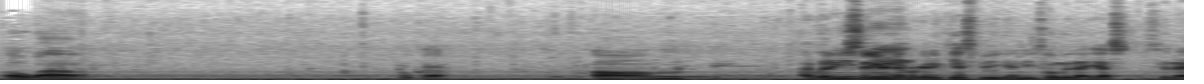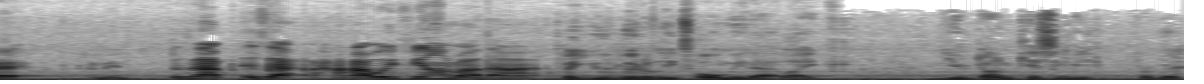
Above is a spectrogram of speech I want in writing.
Oh wow. Okay. Um, I do thought you you said you're never gonna kiss me again. You told me that yesterday. Today. I mean, Is that is that how are we feeling about that? but you literally told me that like you're done kissing me for good.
